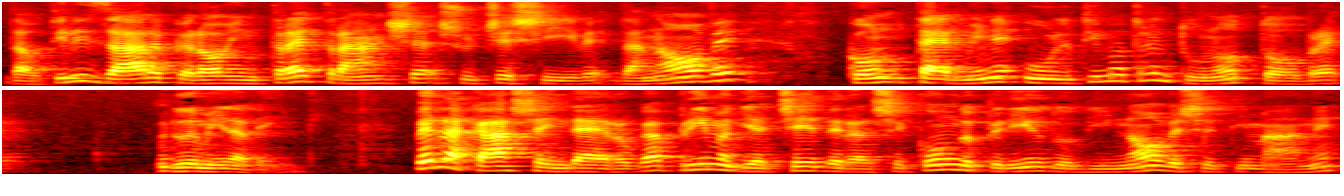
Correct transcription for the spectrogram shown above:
da utilizzare però in tre tranche successive, da 9 con termine ultimo 31 ottobre 2020. Per la cassa in deroga, prima di accedere al secondo periodo di 9 settimane,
